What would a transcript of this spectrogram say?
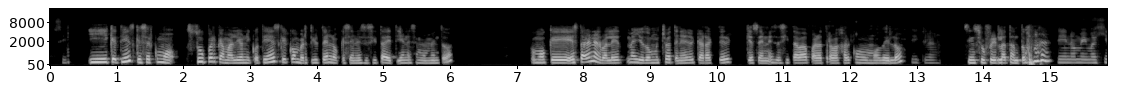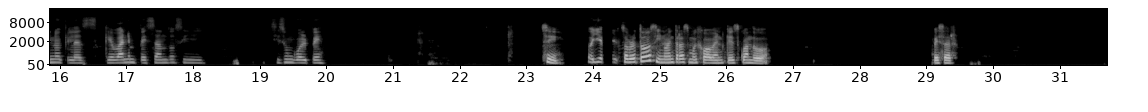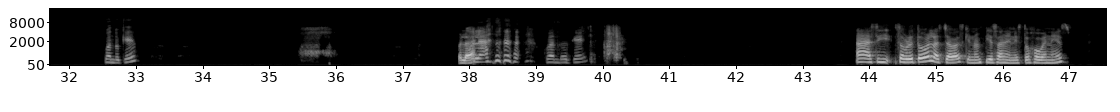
Sí. Y que tienes que ser como súper camaleónico, tienes que convertirte en lo que se necesita de ti en ese momento. Como que estar en el ballet me ayudó mucho a tener el carácter que se necesitaba para trabajar como modelo Sí, claro. Sin sufrirla tanto. Sí, no me imagino que las que van empezando sí, sí es un golpe. Sí, Oye, pero- sobre todo si no entras muy joven, que es cuando empezar. ¿cuándo qué? Hola. Hola. ¿Cuándo qué? Ah, sí, sobre todo las chavas que no empiezan en estos jóvenes,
